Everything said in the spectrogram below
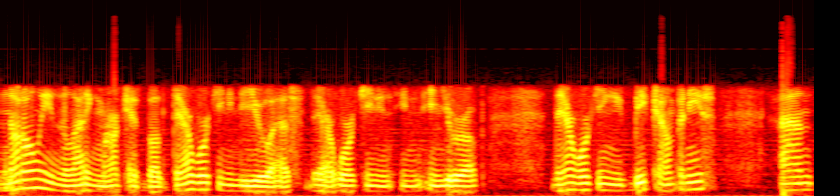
not only in the Latin market, but they are working in the U.S., they are working in, in, in Europe, they are working in big companies, and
